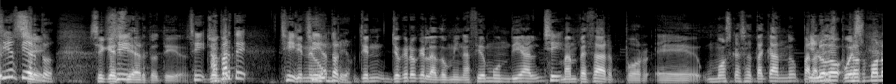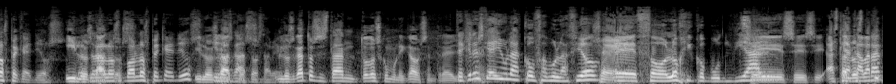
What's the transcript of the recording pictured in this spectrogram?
sí, es Sí, cierto. sí que es cierto, tío. Sí, Yo aparte, Sí, tienen sí, un- Antonio. tienen- yo creo que la dominación mundial Sí. va a empezar por eh, moscas atacando para y luego después los monos pequeños. y los gatos. los monos pequeños y los gatos. también. Los gatos están todos comunicados entre ellos. ¿Te crees que hay una confabulación eh, zoológico mundial? Sí, sí, sí. Hasta, los, acabarán-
